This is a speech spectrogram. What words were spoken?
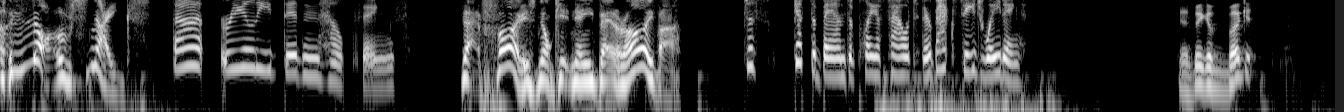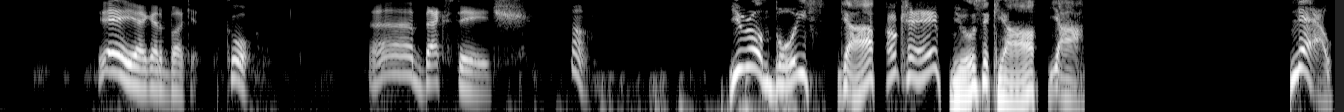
a lot of snakes. That really didn't help things. That fire's not getting any better either. Just get the band to play us out. They're backstage waiting. Can I pick up the bucket? Yay, I got a bucket. Cool. Uh, backstage. Oh, You're on, boys. Yeah, Okay. Music, yeah. yeah. Now,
